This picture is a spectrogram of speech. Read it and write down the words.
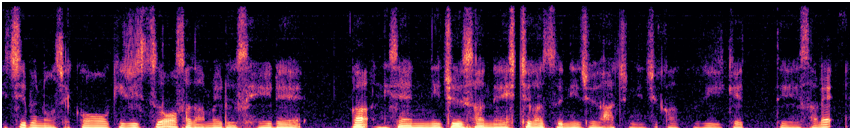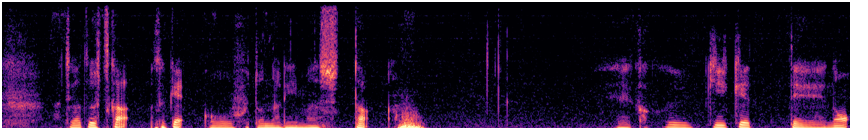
一部の施行期日を定める政令が2023年7月28日閣議決定され、8月2日付交付となりました。えー、閣議決定の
